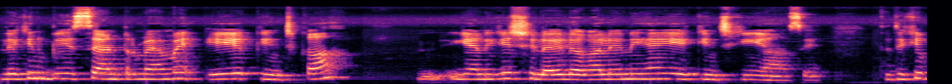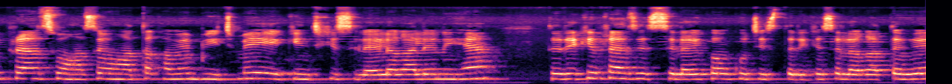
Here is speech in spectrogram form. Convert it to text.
लेकिन बीच सेंटर में हमें एक इंच का, यानी कि सिलाई लगा लेनी है एक इंच की यहाँ से। तो देखिए फ्रेंड्स, वहाँ से वहाँ तक हमें बीच में एक इंच की सिलाई लगा लेनी है। तो देखिए फ्रेंड्स, इस सिलाई को हम कुछ इस तरीके से लगाते हुए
